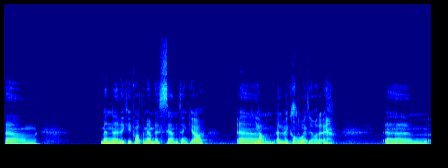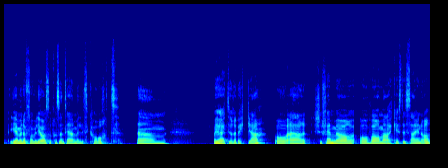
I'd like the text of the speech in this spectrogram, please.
Um, men eh, vi kan ju prata mer om det sen, tänker jag. Um, ja, eller vi kommer absolut. att göra det. Um, ja, men då får väl jag också presentera mig lite kort. och jag heter Rebecka och är 25 år och varumärkesdesigner.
